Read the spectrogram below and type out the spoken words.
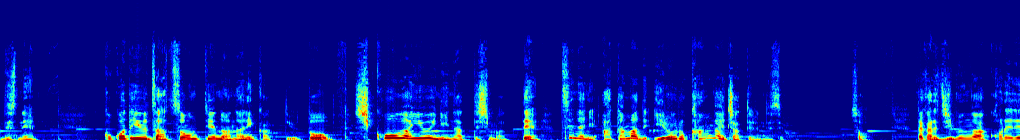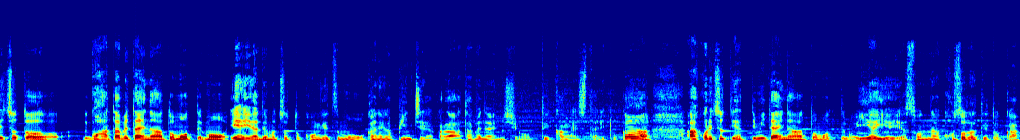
ですね。ここで言う雑音っていうのは何かっていうと、思考が優位になってしまって、常に頭でいろいろ考えちゃってるんですよ。そう。だから自分がこれでちょっとご飯食べたいなと思っても、いやいやでもちょっと今月もうお金がピンチだから食べないようにしようって考えてたりとか、あ、これちょっとやってみたいなと思っても、いやいやいや、そんな子育てとか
